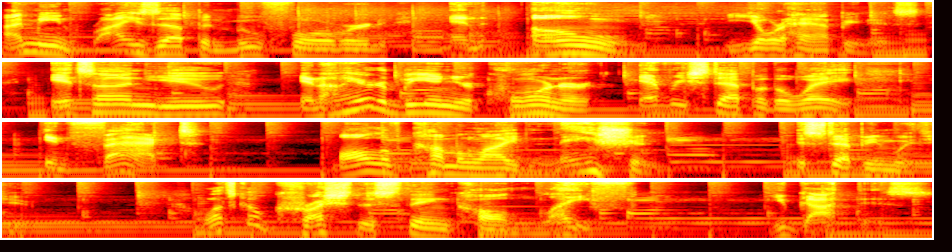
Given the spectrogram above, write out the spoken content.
I mean, rise up and move forward and own your happiness. It's on you, and I'm here to be in your corner every step of the way. In fact, all of Come Alive Nation is stepping with you. Let's go crush this thing called life. You got this.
